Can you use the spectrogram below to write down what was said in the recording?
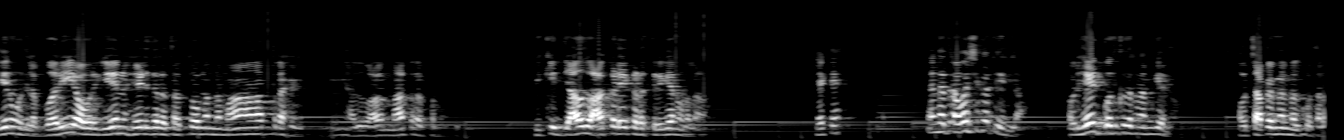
ಏನು ಓದಿಲ್ಲ. ಬರೀ ಅವ್ರಿಗೆ ಏನು ಹೇಳಿದಾರ ತತ್ವವನ್ನು ಮಾತ್ರ ಹೇಳ್ತೀನಿ. ಅದು ಮಾತ್ರ ಅರ್ಥ ಮಾಡ್ಕೊತೀನಿ. ಮಿಕ್ಕಿದ್ಯಾವುದು ಆ ಕಡೆ ಈ ಕಡೆ ತಿರುಗೇ ನೋಡಲ್ಲ. ಯಾಕೆ? ನಂಗೆ ಅದ್ರ ಅವಶ್ಯಕತೆ ಇಲ್ಲ. ಅವ್ರು ಹೇಗೆ ಬದುಕಿದ್ರೆ ನಮಗೇನು? ಅವ್ರು ಚಾಪೆ ಮೇಲೆ ಮಲ್ಕೋತಾರ?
